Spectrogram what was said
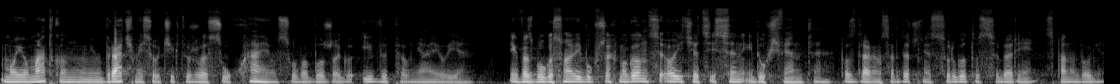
Moją matką i moimi braćmi są ci, którzy słuchają Słowa Bożego i wypełniają je. Niech Was błogosławi Bóg Wszechmogący, Ojciec i Syn i Duch Święty. Pozdrawiam serdecznie z Surgutu, z Syberii, z Panem Bogiem.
